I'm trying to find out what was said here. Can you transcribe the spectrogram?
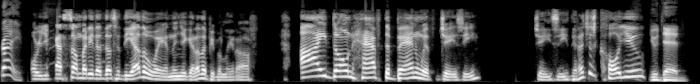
Right. Or you got somebody that does it the other way and then you get other people laid off. I don't have the bandwidth, Jay Z. Jay Z, did I just call you? You did.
